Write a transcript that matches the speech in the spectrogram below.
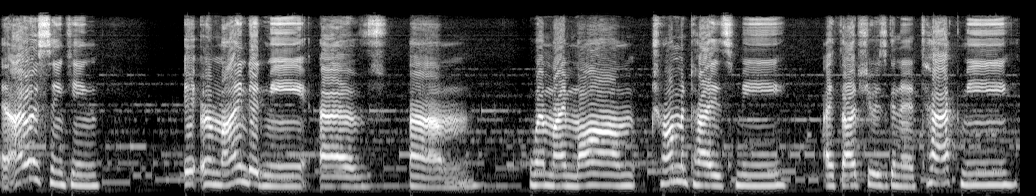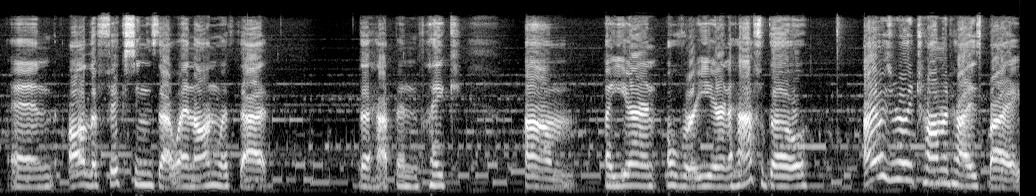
And I was thinking, it reminded me of um, when my mom traumatized me. I thought she was going to attack me, and all the fixings that went on with that that happened like um, a year and over a year and a half ago. I was really traumatized by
